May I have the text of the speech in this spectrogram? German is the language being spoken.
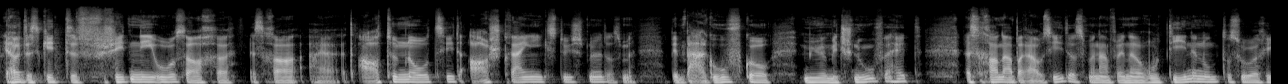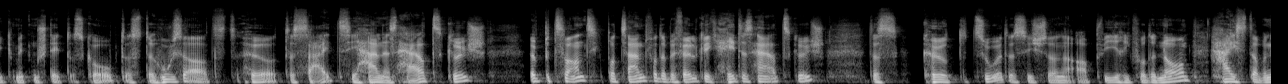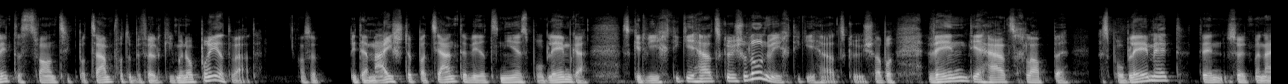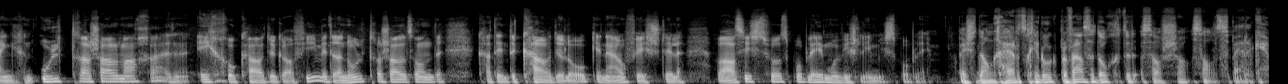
Ja, das gibt verschiedene Ursachen. Es kann äh, die Atemnot sein, die Anstrengungsdyspnoe, dass man beim Bergaufgehen Mühe mit Schnaufen hat. Es kann aber auch sein, dass man einfach in einer Routinenuntersuchung mit dem Stethoskop, dass der Hausarzt hört, das sagt, sie haben ein Herzgeräusch. Etwa 20 Prozent der Bevölkerung hat ein Herzgeräusch. Das gehört dazu. Das ist so eine Abweichung von der Norm. Heißt aber nicht, dass 20 Prozent der Bevölkerung operiert werden. Also bei den meisten Patienten wird es nie ein Problem geben. Es gibt wichtige Herzgeräusche und unwichtige Herzgeräusche. Aber wenn die Herzklappe ein Problem hat, dann sollte man eigentlich einen Ultraschall machen, also eine Echokardiographie mit einer Ultraschallsonde, kann dann der Kardiologe genau feststellen, was ist für ein Problem und wie schlimm ist das Problem. Besten Dank, Herzchirurg Prof. Dr. Sascha Salzberg.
